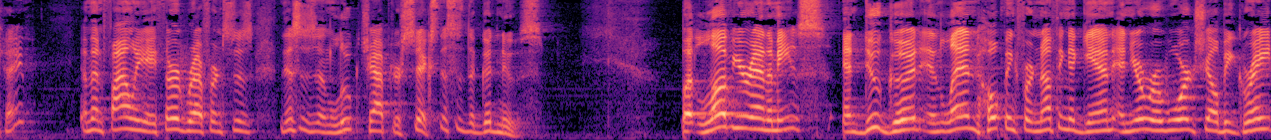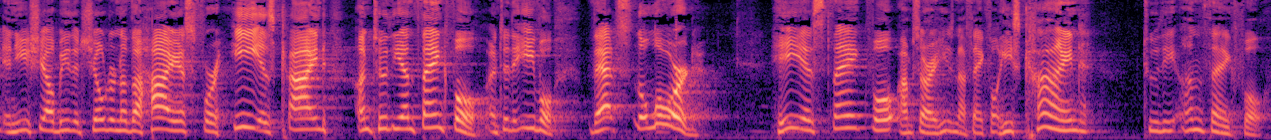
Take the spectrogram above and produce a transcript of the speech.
Okay? And then finally, a third reference is this is in Luke chapter 6. This is the good news. But love your enemies and do good and lend, hoping for nothing again, and your reward shall be great, and ye shall be the children of the highest, for he is kind unto the unthankful, unto the evil. That's the Lord. He is thankful. I'm sorry, he's not thankful. He's kind to the unthankful.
